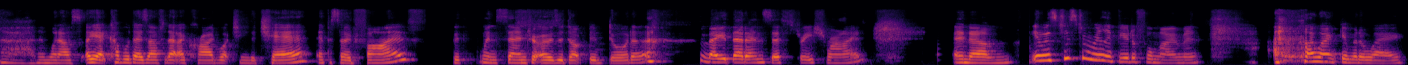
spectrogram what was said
Ah, then what else? Oh yeah, a couple of days after that, I cried watching The Chair, episode five, with when Sandra Oh's adoptive daughter made that ancestry shrine. And um, it was just a really beautiful moment. I won't give it away.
